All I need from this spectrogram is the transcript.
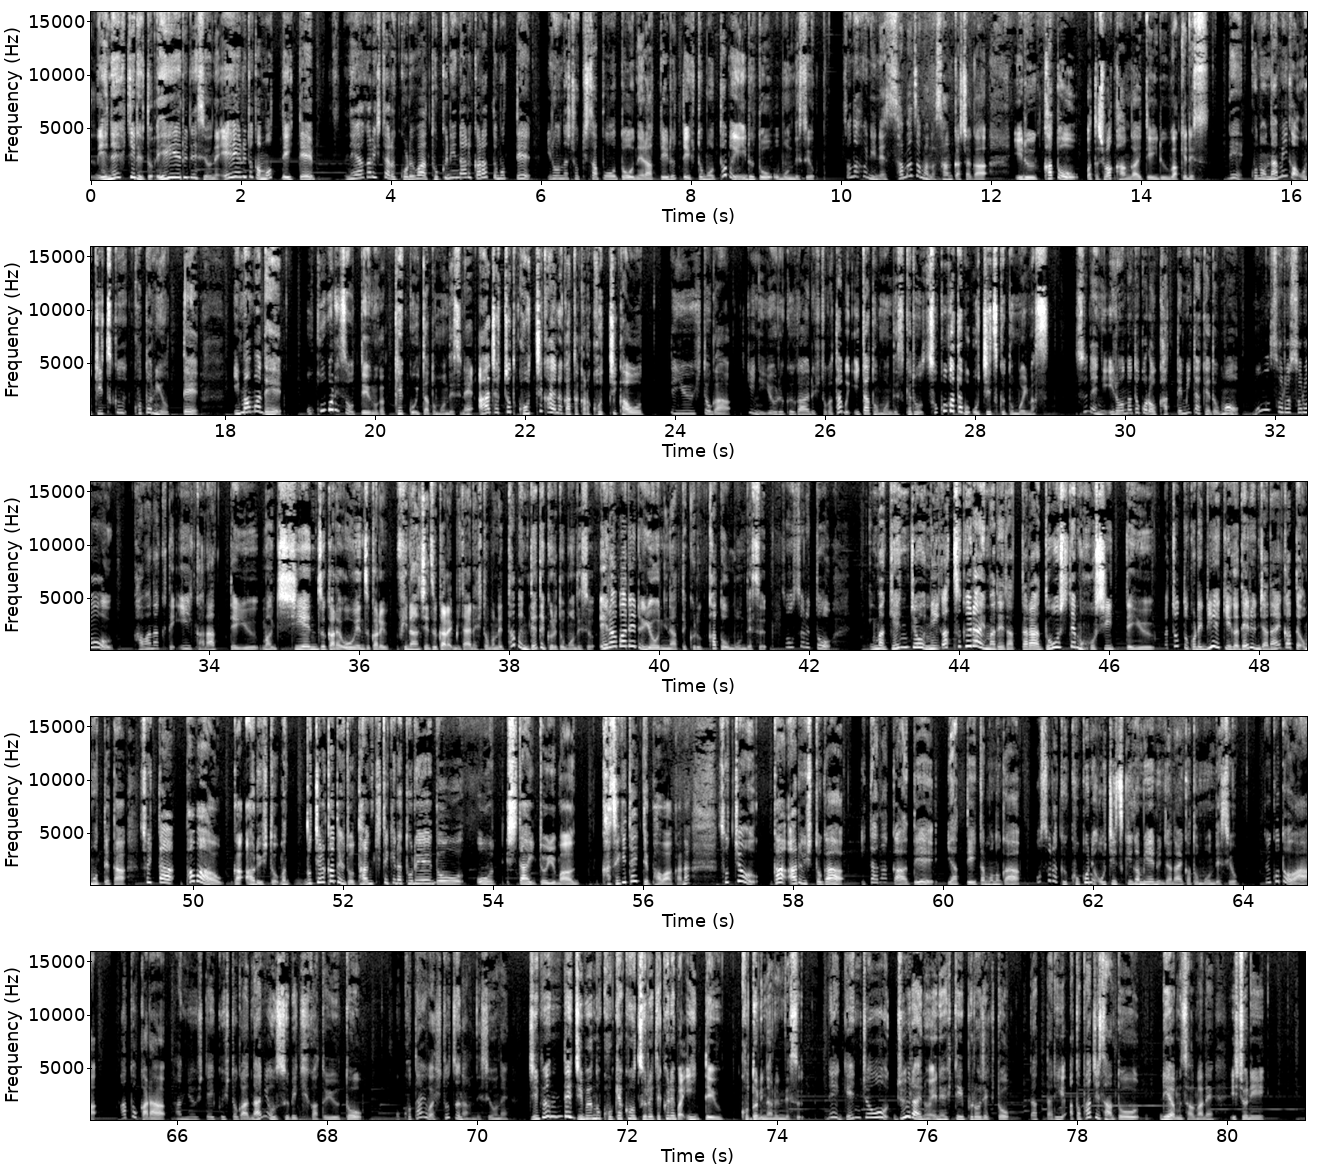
NFT で言うと AL ですよね。AL とか持っていて、値上がりしたらこれは得になるからと思っていろんな初期サポートを狙っているっていう人も多分いると思うんですよ。そんな風にね、様々な参加者がいるかと私は考えているわけです。で、この波が落ち着くことによって、今までおこぼれ層っていうのが結構いたと思うんですね。ああ、じゃあちょっとこっち買えなかったからこっち買おうっていう人が、資金に余力がある人が多分いたと思うんですけど、そこが多分落ち着くと思います。すでにいろんなところを買ってみたけども、もうそろそろ買わなくていいかなっていう、まあ、支援疲れ、応援疲れ、フィナンシェ疲れみたいな人もね、多分出てくると思うんですよ。選ばれるようになってくるかと思うんです。そうすると、今現状2月ぐらいまでだったらどうしても欲しいっていう、ちょっとこれ利益が出るんじゃないかって思ってた、そういったパワーがある人、まあ、どちらかというと短期的なトレードをしたいという、まあ、稼ぎたいってパワーかな。そっちをがある人がいた中でやっていたものが、おそらくここに落ち着きが見えるんじゃないかと思うんですよ。ということは、後から参入していく人が何をすべきかというと、もう答えは一つなんですよね。自分で自分の顧客を連れてくればいいっていうことになるんです。で、現状、従来の NFT プロジェクトだったり、あとパチさんとリアムさんがね、一緒に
